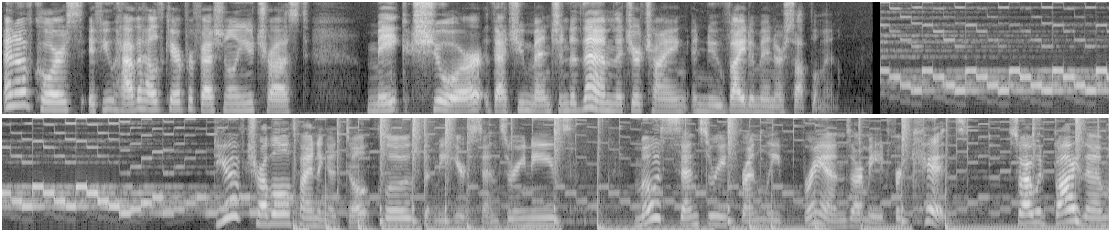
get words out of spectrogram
And of course, if you have a healthcare professional you trust, make sure that you mention to them that you're trying a new vitamin or supplement. Do you have trouble finding adult clothes that meet your sensory needs? Most sensory friendly brands are made for kids, so I would buy them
